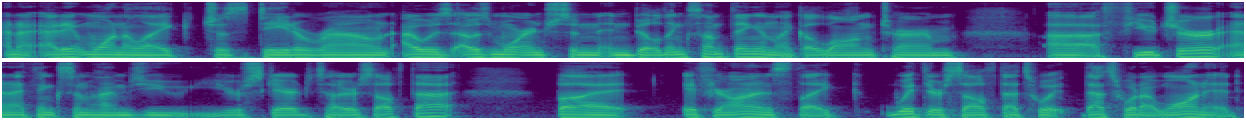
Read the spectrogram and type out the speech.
and I, I didn't want to like just date around. I was I was more interested in, in building something and like a long term uh, future. And I think sometimes you you're scared to tell yourself that, but if you're honest, like with yourself, that's what that's what I wanted.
